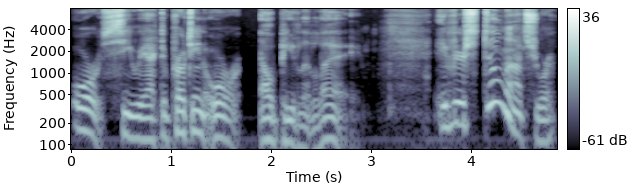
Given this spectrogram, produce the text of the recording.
or C-reactive protein, or Lp(a). If you're still not sure,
